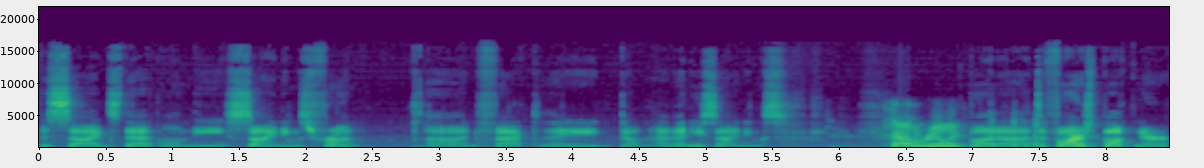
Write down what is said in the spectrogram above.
besides that on the signings front. Uh, in fact, they don't have any signings. Oh, really? But uh, DeForest Buckner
